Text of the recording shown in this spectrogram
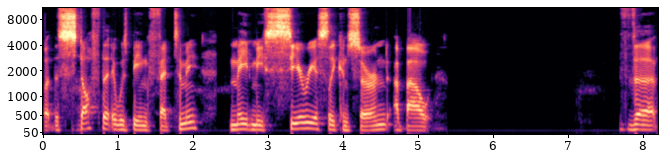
But the stuff that it was being fed to me made me seriously concerned about the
